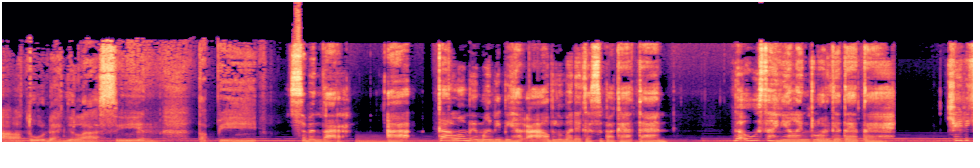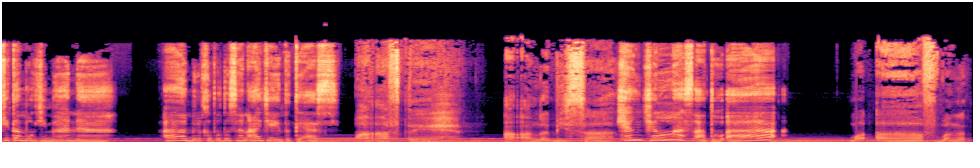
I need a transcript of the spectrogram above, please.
A tuh udah jelasin. Tapi Sebentar, A, kalau memang di pihak AA belum ada kesepakatan, gak usah nyalain keluarga Teteh. Jadi kita mau gimana? A ambil keputusan aja yang tegas. maaf teh, AA nggak bisa. Yang jelas atuh A. Maaf banget,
